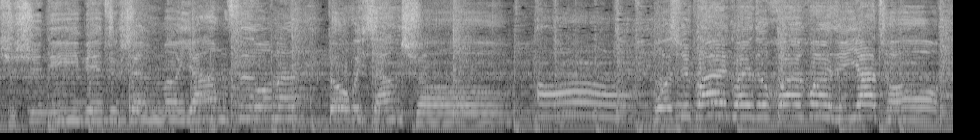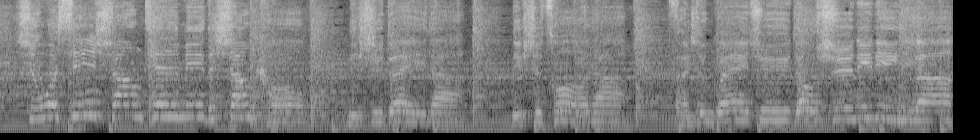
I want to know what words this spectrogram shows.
只是你变成什么样子，我们都会享受。我是乖乖的坏坏的丫头，是我心上甜蜜的伤口。你是对的，你是错的，反正规矩都是你定的。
